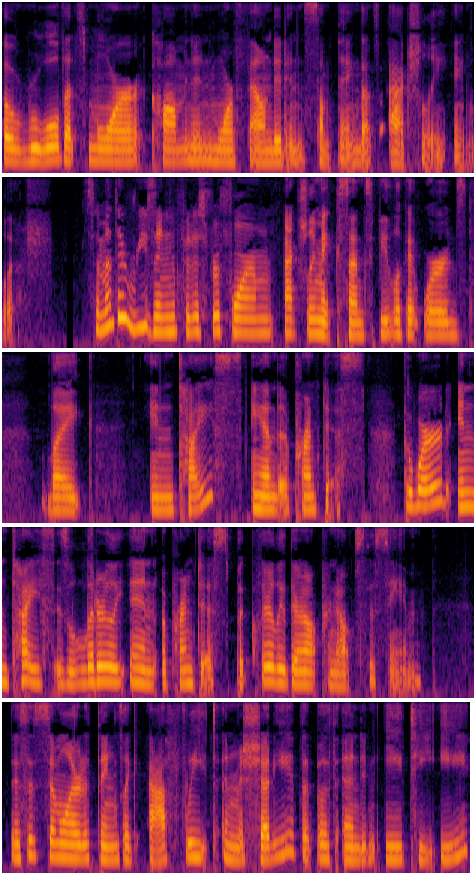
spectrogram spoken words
a rule that's more common and more founded in something that's actually English. Some of the reason for this reform actually makes sense if you look at words like entice and apprentice. The word entice is literally in apprentice, but clearly they're not pronounced the same. This is similar to things like athlete and machete that both end in ETE,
